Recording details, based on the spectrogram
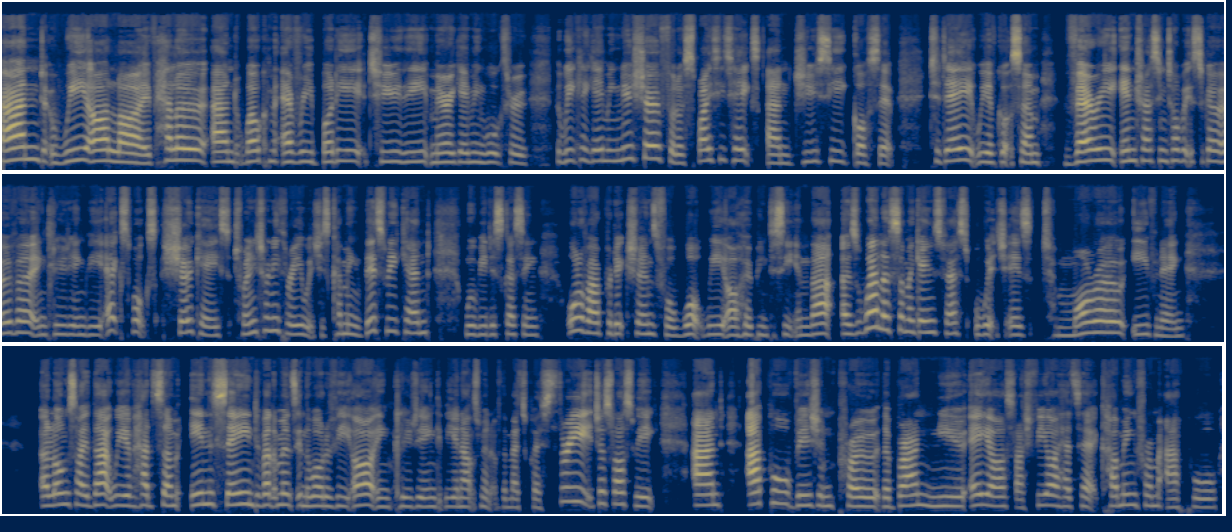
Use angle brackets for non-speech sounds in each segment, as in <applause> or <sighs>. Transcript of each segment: And we are live. Hello and welcome everybody to the Mirror Gaming Walkthrough, the weekly gaming news show full of spicy takes and juicy gossip. Today we have got some very interesting topics to go over, including the Xbox Showcase 2023, which is coming this weekend. We'll be discussing all of our predictions for what we are hoping to see in that, as well as Summer Games Fest, which is tomorrow evening. Alongside that, we have had some insane developments in the world of VR, including the announcement of the MetaQuest 3 just last week and Apple Vision Pro, the brand new AR slash VR headset coming from Apple.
